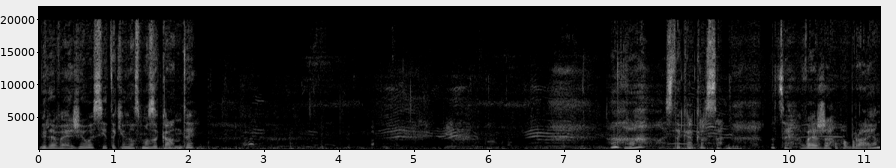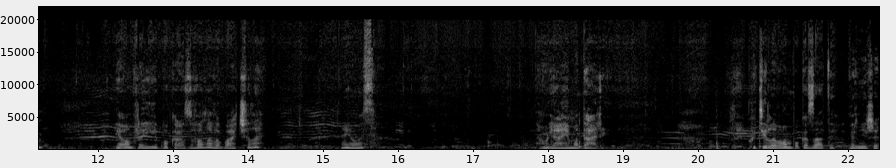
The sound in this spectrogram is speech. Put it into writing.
біля вежі. Ось є такі в нас музиканти. Ага, ось така краса. Оце вежа О'Брайен. Я вам вже її показувала, ви бачили. І ось гуляємо далі. Хотіла вам показати, вірніше,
